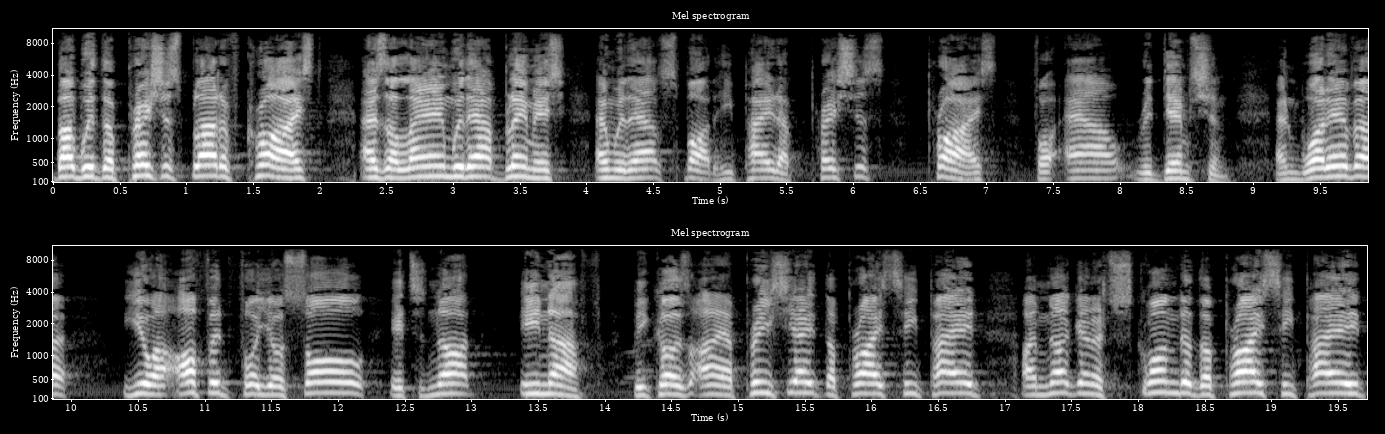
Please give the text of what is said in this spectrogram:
but with the precious blood of Christ as a lamb without blemish and without spot. He paid a precious price for our redemption. And whatever you are offered for your soul, it's not enough because I appreciate the price he paid. I'm not going to squander the price he paid.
